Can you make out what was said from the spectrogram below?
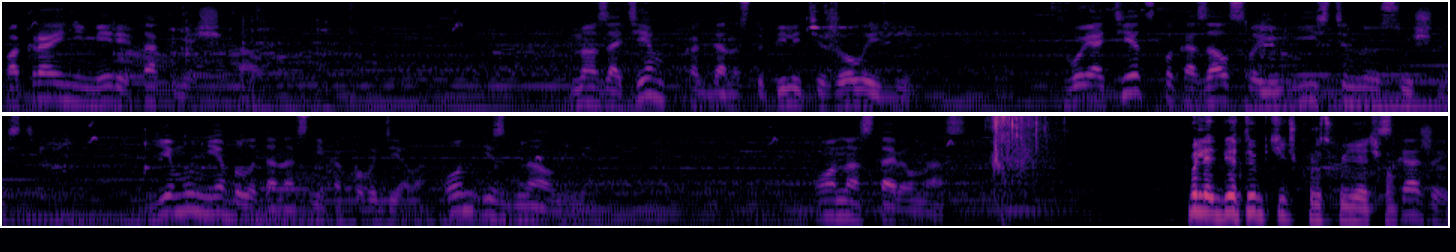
По крайней мере, так я считал. Но затем, когда наступили тяжелые дни, твой отец показал свою истинную сущность. Ему не было до нас никакого дела. Он изгнал меня. Он оставил нас. Блять, бедную птичку расхуячил. Скажи,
